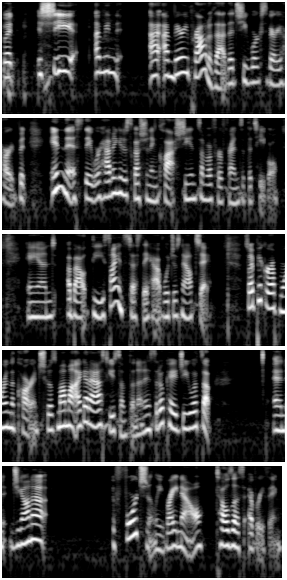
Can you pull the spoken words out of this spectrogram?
but she, I mean. I, I'm very proud of that, that she works very hard. But in this, they were having a discussion in class, she and some of her friends at the table, and about the science test they have, which is now today. So I pick her up, more in the car, and she goes, Mama, I got to ask you something. And I said, Okay, G, what's up? And Gianna fortunately, right now, tells us everything.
